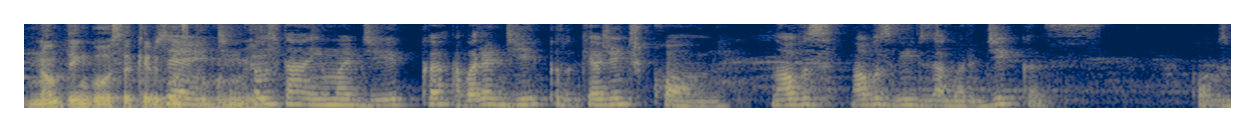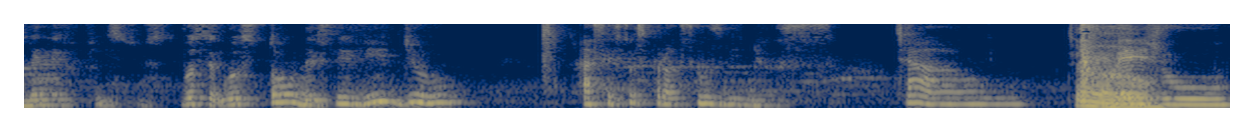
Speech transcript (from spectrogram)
Não tem gosto, aquele gosto Gente, ruim então mesmo. tá aí uma dica. Agora é dica do que a gente come. Novos, novos vídeos agora, dicas com os benefícios. Você gostou desse vídeo? Assista os próximos vídeos. Tchau. Tchau. Beijo.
